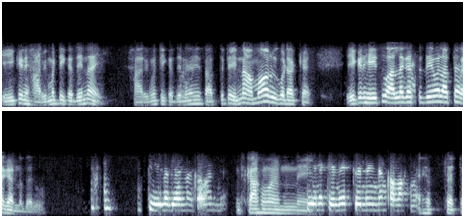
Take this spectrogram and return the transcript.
ඒකනේ හරිම ටික දෙනයි. හරිම ටික දෙනයි සත්‍යෙට එන්න අමාරුයි ගොඩක් අය. ඒකට හේතුව අල්ලගත්ත දේවල් අත්හැර ගන්න බැරුව. කියලා ගන්න කවන්නේ. කවන්නේ. කියන කෙනෙක් වෙන ඉන්න කමක් නැහැ. ඇත්තට.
